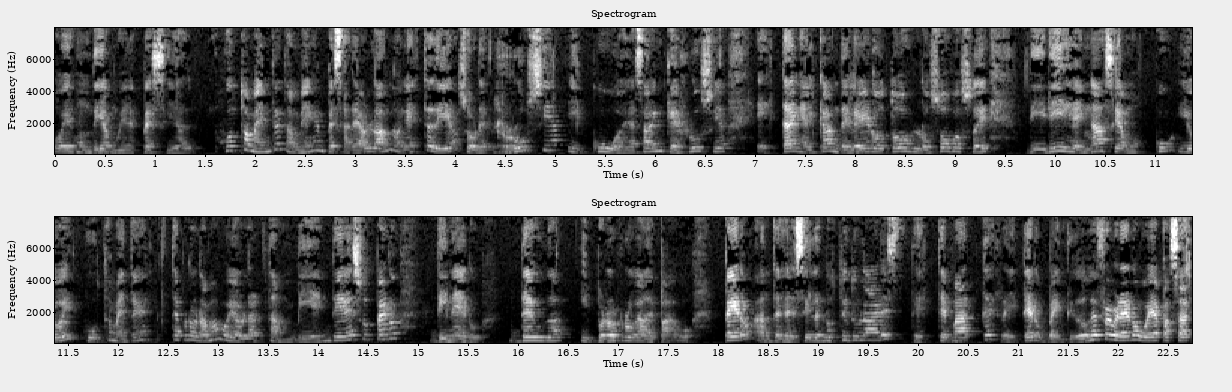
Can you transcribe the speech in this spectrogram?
hoy es un día muy especial justamente también empezaré hablando en este día sobre Rusia y Cuba. Ya saben que Rusia está en el candelero, todos los ojos se dirigen hacia Moscú y hoy justamente en este programa voy a hablar también de eso, pero dinero, deuda y prórroga de pago. Pero antes de decirles los titulares de este martes, reitero, 22 de febrero, voy a pasar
